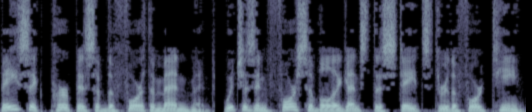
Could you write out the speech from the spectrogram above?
basic purpose of the Fourth Amendment, which is enforceable against the states through the Fourteenth,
